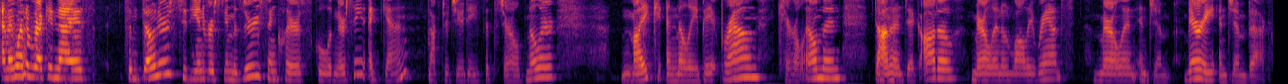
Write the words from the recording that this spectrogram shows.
And I want to recognize some donors to the University of Missouri Sinclair School of Nursing. Again, Dr. Judy Fitzgerald Miller, Mike and Millie Brown, Carol Ellman, Donna and Dick Otto, Marilyn and Wally Rance, Marilyn and Jim, Mary and Jim Beck.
